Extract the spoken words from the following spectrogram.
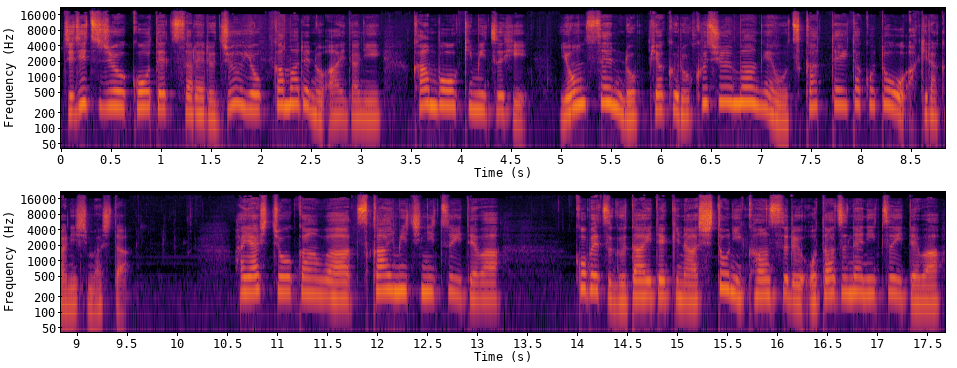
事実上更迭される14日までの間に官房機密費4660万円を使っていたことを明らかにしました。林長官は使い道については個別具体的な使途に関するお尋ねについては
